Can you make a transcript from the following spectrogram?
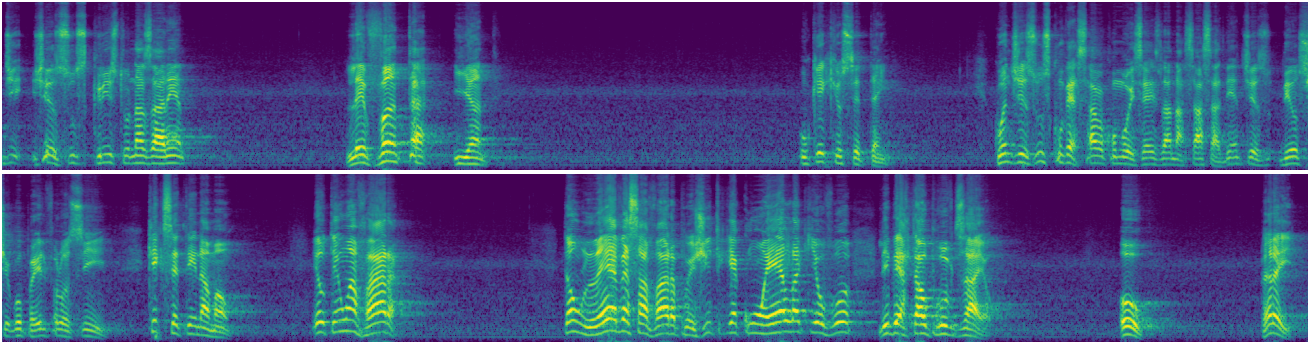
de Jesus Cristo Nazareno. Levanta e anda. O que que você tem? Quando Jesus conversava com Moisés lá na sarça dentro, Deus chegou para ele e falou assim: O que, que você tem na mão? Eu tenho uma vara. Então leva essa vara para o Egito, que é com ela que eu vou libertar o povo de Israel. Ou, Espera aí.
